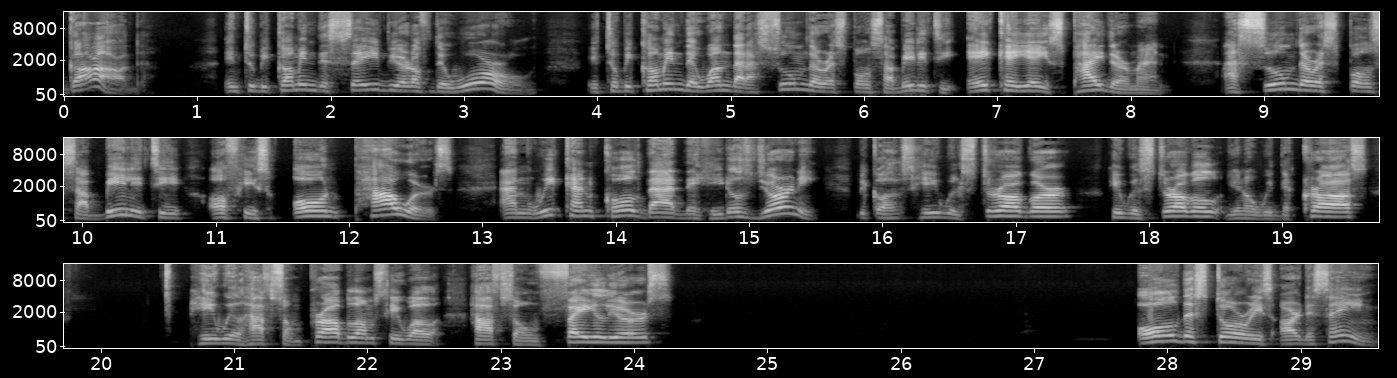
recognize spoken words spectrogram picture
God, into becoming the savior of the world, into becoming the one that assumed the responsibility, aka Spider Man, assumed the responsibility of his own powers. And we can call that the hero's journey because he will struggle he will struggle you know with the cross he will have some problems he will have some failures all the stories are the same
